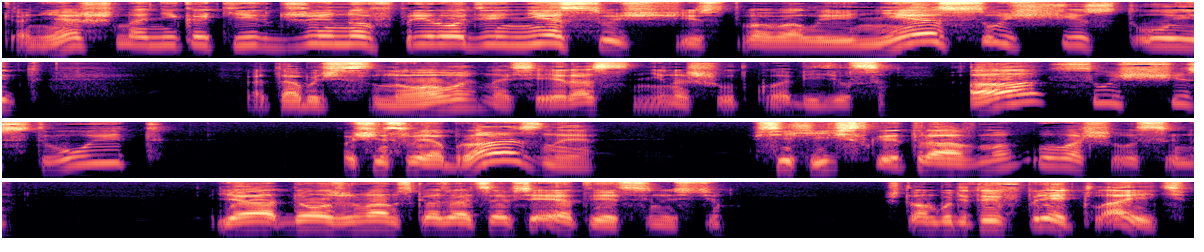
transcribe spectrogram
Конечно, никаких джиннов в природе не существовало и не существует. Хаттабыч снова, на сей раз, не на шутку обиделся. А существует очень своеобразная психическая травма у вашего сына. Я должен вам сказать со всей ответственностью, что он будет и впредь лаять.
